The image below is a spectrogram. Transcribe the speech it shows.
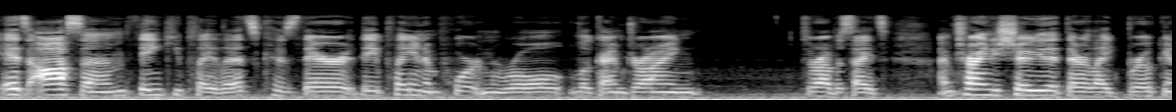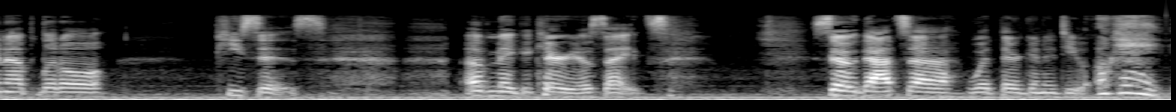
it's awesome. Thank you, platelets, because they're, they play an important role. Look, I'm drawing thrombocytes. I'm trying to show you that they're like broken up little pieces of megakaryocytes. So that's uh, what they're going to do. Okay,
